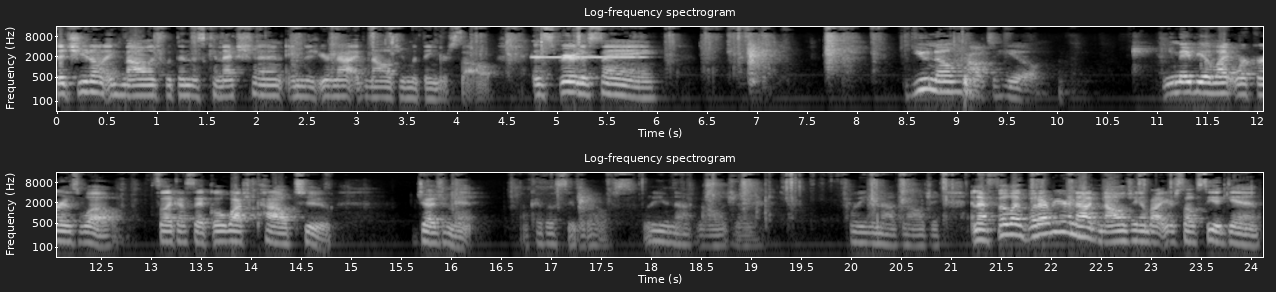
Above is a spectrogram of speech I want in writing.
that you don't acknowledge within this connection and that you're not acknowledging within yourself. And Spirit is saying, you know how to heal. You may be a light worker as well. So, like I said, go watch Pile 2, Judgment. Okay, let's see what else. What are you not acknowledging? What are you not acknowledging? And I feel like whatever you're not acknowledging about yourself, see again,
